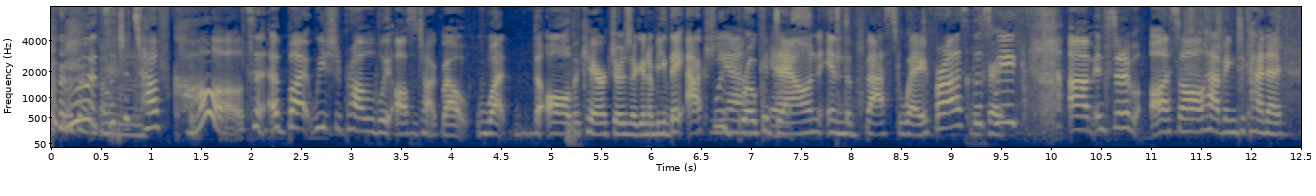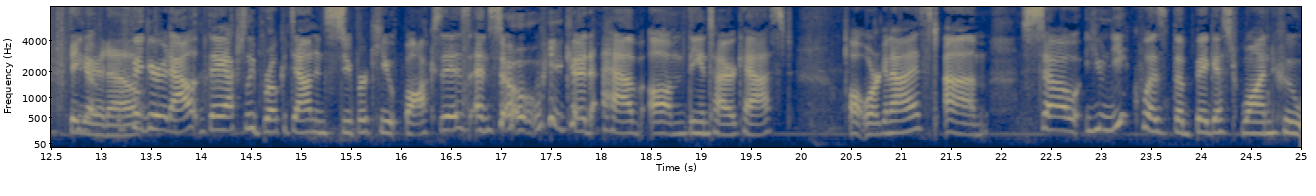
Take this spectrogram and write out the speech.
Oh, okay. Ooh, it's such a tough call. To, uh, but we should probably also talk about what the, all the characters are going to be. They actually Yeah. broke it Yes. down in the best way for us this great. week. Um, instead of us all having to kind of Figure it out. figure it out, they actually broke it down in super cute boxes, and so we could have um, the entire cast all organized. Um, so Unique was the biggest one who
